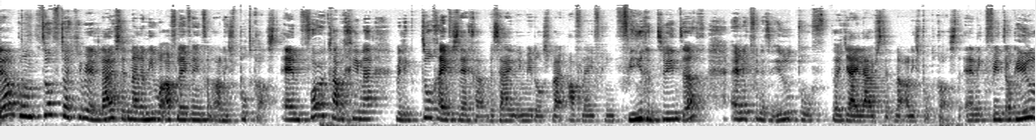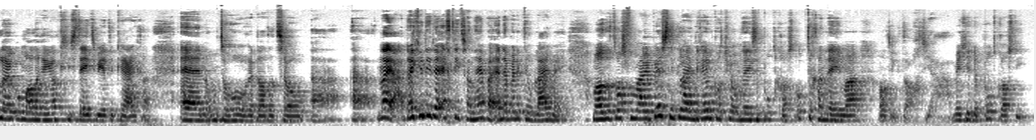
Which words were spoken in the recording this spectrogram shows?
Welkom, tof dat je weer luistert naar een nieuwe aflevering van Annie's podcast. En voor ik ga beginnen wil ik toch even zeggen, we zijn inmiddels bij aflevering 24. En ik vind het heel tof dat jij luistert naar Annie's podcast. En ik vind het ook heel leuk om alle reacties steeds weer te krijgen. En om te horen dat het zo, uh, uh, nou ja, dat jullie er echt iets aan hebben. En daar ben ik heel blij mee. Want het was voor mij best een klein drempeltje om deze podcast op te gaan nemen. Want ik dacht, ja, weet je, de podcast die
